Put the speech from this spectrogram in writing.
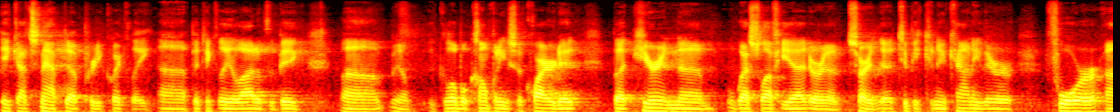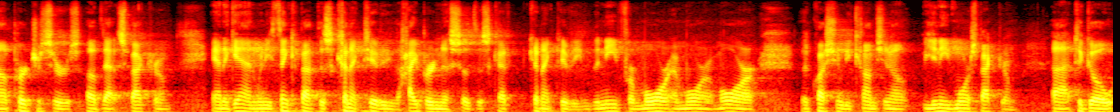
it got snapped up pretty quickly. Uh, particularly, a lot of the big, uh, you know, global companies acquired it. But here in uh, West Lafayette, or sorry, Tippecanoe County, there are four uh, purchasers of that spectrum. And again, when you think about this connectivity, the hyperness of this co- connectivity, the need for more and more and more, the question becomes, you know, you need more spectrum. uh, to go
